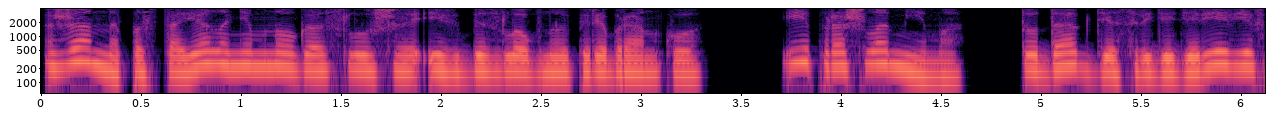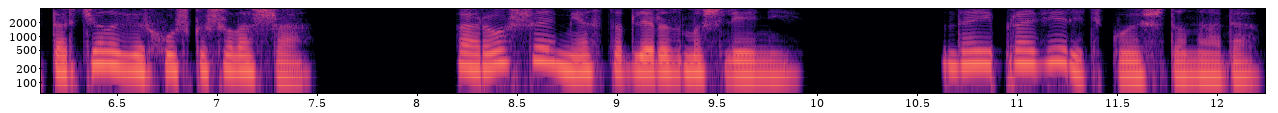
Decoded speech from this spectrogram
Жанна постояла немного, слушая их беззлобную перебранку, и прошла мимо, туда, где среди деревьев торчала верхушка шалаша. Хорошее место для размышлений. Да и проверить кое-что надо.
